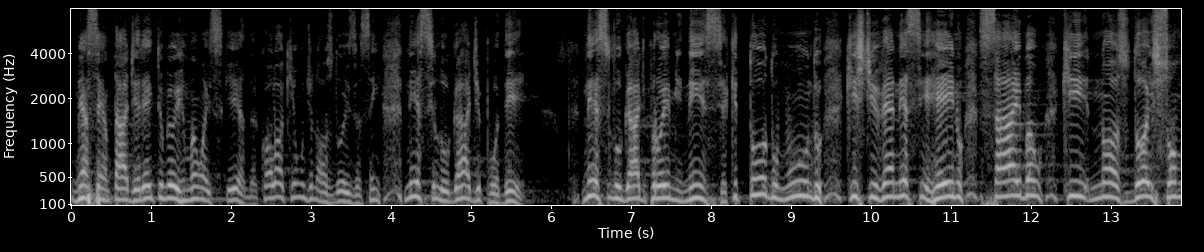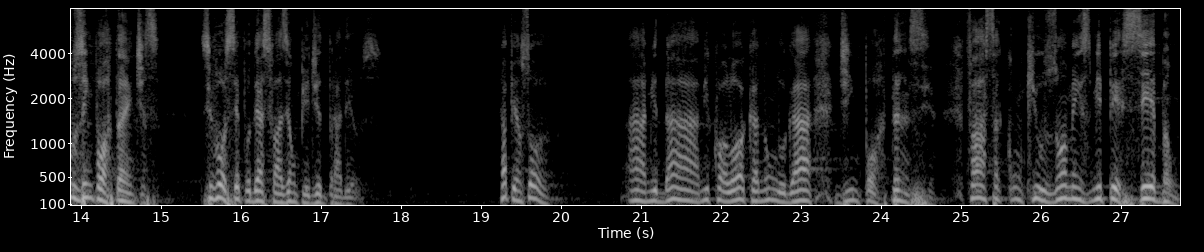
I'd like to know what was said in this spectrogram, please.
me assentar à direita e o meu irmão à esquerda. Coloque um de nós dois assim, nesse lugar de poder nesse lugar de proeminência, que todo mundo que estiver nesse reino saibam que nós dois somos importantes. Se você pudesse fazer um pedido para Deus, já pensou? Ah, me dá, me coloca num lugar de importância, faça com que os homens me percebam,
